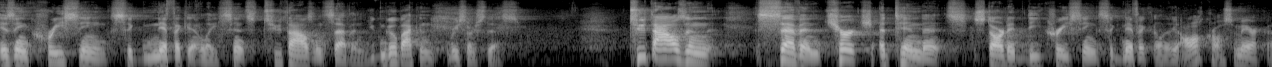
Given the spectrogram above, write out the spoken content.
is increasing significantly since 2007. You can go back and research this. 2007, church attendance started decreasing significantly all across America.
